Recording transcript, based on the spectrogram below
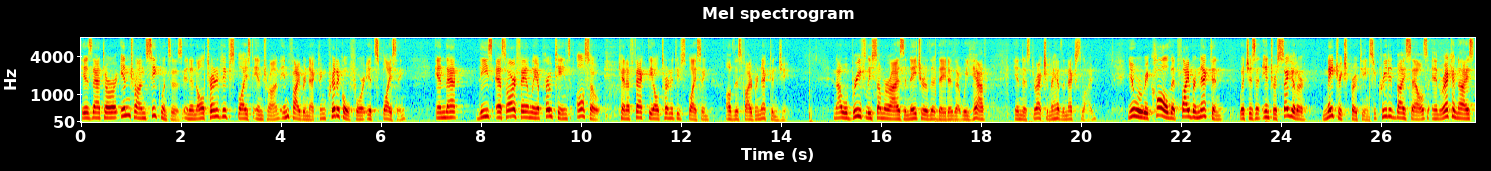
is that there are intron sequences in an alternative spliced intron in fibronectin critical for its splicing, and that these SR family of proteins also can affect the alternative splicing of this fibronectin gene. And I will briefly summarize the nature of the data that we have in this direction. I have the next slide. You will recall that fibronectin, which is an intracellular matrix protein secreted by cells and recognized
